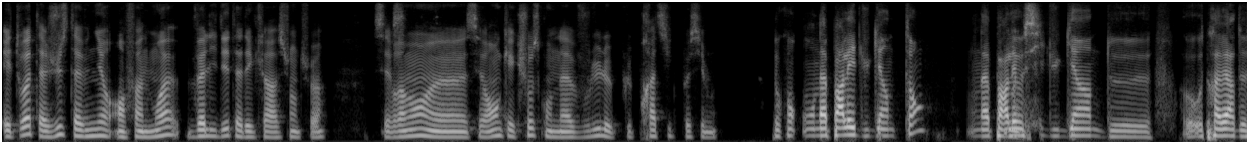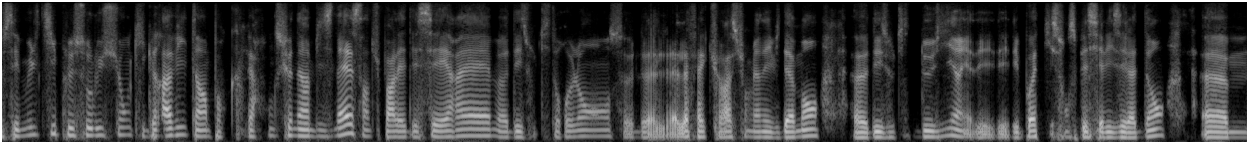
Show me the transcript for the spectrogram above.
Et toi, tu as juste à venir en fin de mois valider ta déclaration, tu vois. C'est vraiment, euh, c'est vraiment quelque chose qu'on a voulu le plus pratique possible. Donc, on a parlé du gain de temps. On a parlé aussi du gain de, au travers de ces multiples solutions qui gravitent hein, pour faire fonctionner un business. Hein. Tu parlais des CRM, des outils de relance, de la, facturation bien évidemment, euh, des outils de devis. Hein. Il y a des, boîtes qui sont spécialisées là-dedans. Euh,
